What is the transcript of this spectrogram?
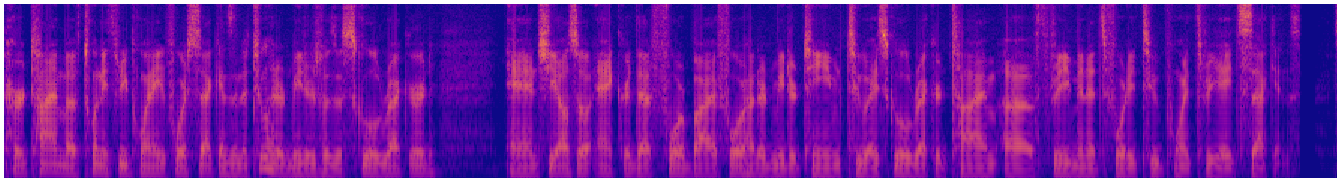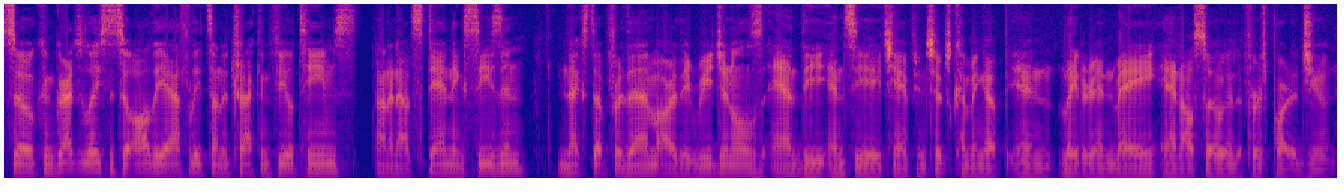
her time of 23.84 seconds in the 200 meters was a school record. And she also anchored that 4 by 400 meter team to a school record time of 3 minutes 42.38 seconds. So, congratulations to all the athletes on the track and field teams on an outstanding season. Next up for them are the regionals and the NCAA championships coming up in later in May and also in the first part of June.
